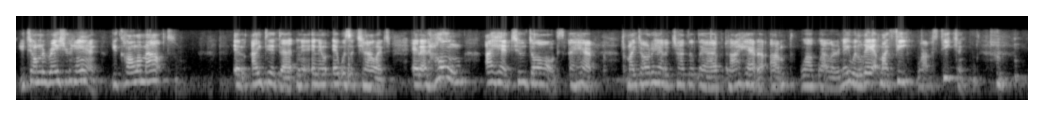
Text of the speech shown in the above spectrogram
You tell them to raise your hand. You call them out. And I did that, and, and it, it was a challenge. And at home, I had two dogs. I had my daughter had a chocolate lab, and I had a um, Rottweiler, and they would lay at my feet while I was teaching. one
